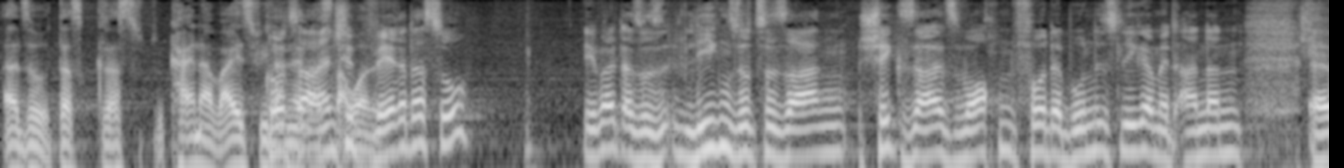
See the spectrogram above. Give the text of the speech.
Also dass, dass keiner weiß, wie Kurzer lange das Einschub, dauert. Wäre das so? Ewald? Also liegen sozusagen Schicksalswochen vor der Bundesliga. Mit anderen äh,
